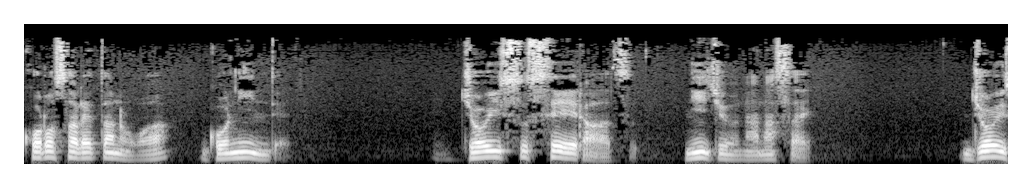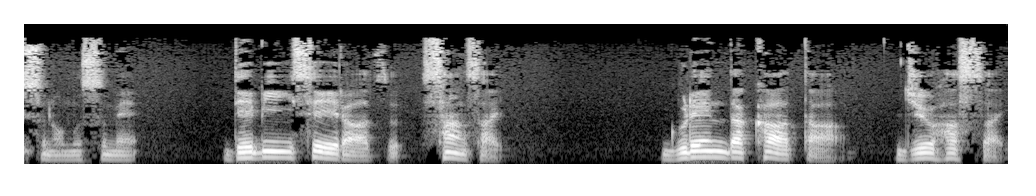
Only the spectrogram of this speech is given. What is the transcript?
殺されたのは5人で、ジョイス・セーラーズ27歳、ジョイスの娘、デビー・セーラーズ3歳、グレンダ・カーター18歳、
